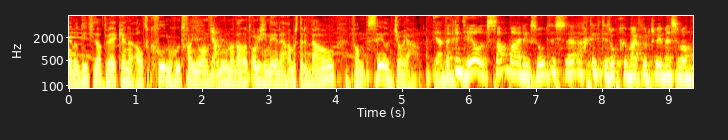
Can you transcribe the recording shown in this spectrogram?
melodietje dat wij kennen als Ik voel me goed van Johan Verminnen, maar dan het originele Amsterdam van Sail Joya. Ja, dat klinkt heel samba en exotisch-achtig. Het is ook gemaakt door twee mensen van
